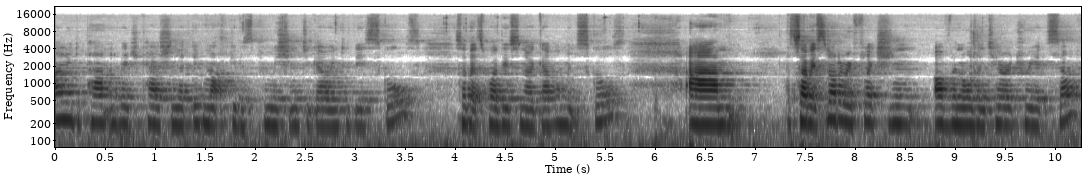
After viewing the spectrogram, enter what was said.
only Department of Education that did not give us permission to go into their schools. So that's why there's no government schools. Um, so it's not a reflection of the Northern Territory itself.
